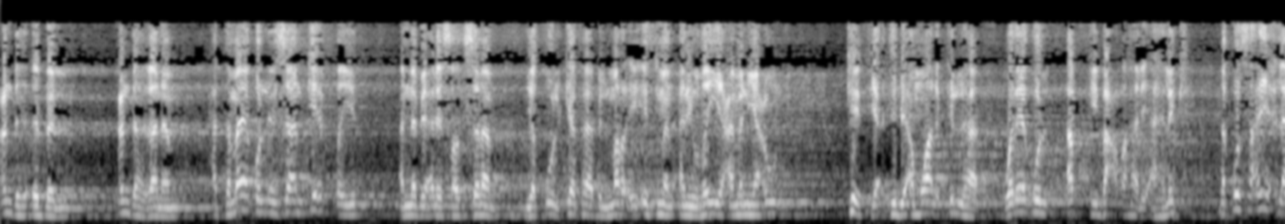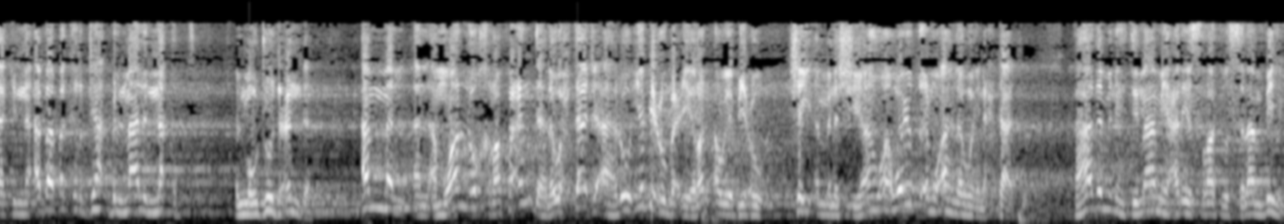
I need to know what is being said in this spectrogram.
عنده إبل عنده غنم. حتى ما يقول الإنسان كيف طيب؟ النبي عليه الصلاة والسلام يقول كفى بالمرء إثما أن يضيع من يعول كيف يأتي بأموالك كلها ولا يقول أبقي بعضها لأهلك؟ نقول صحيح لكن أبا بكر جاء بالمال النقد الموجود عنده. أما الأموال الأخرى فعنده لو احتاج أهله يبيع بعيرا أو يبيع شيئا من الشياه ويطعم أهله إن احتاجوا فهذا من اهتمامه عليه الصلاة والسلام بهم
